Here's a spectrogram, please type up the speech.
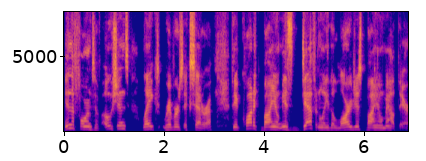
in the forms of oceans, lakes, rivers, etc., the aquatic biome is definitely the largest biome out there.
